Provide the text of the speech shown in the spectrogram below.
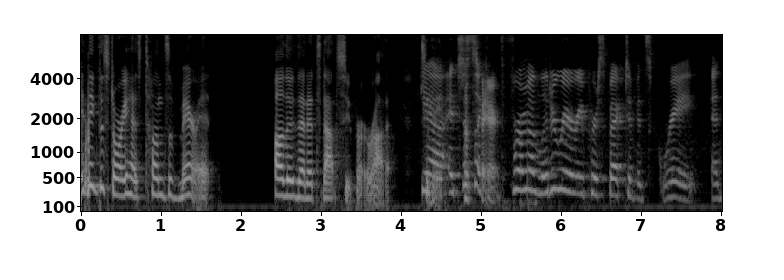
I think the story has tons of merit, other than it's not super erotic. To yeah, me. it's just That's like fair. from a literary perspective, it's great, and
